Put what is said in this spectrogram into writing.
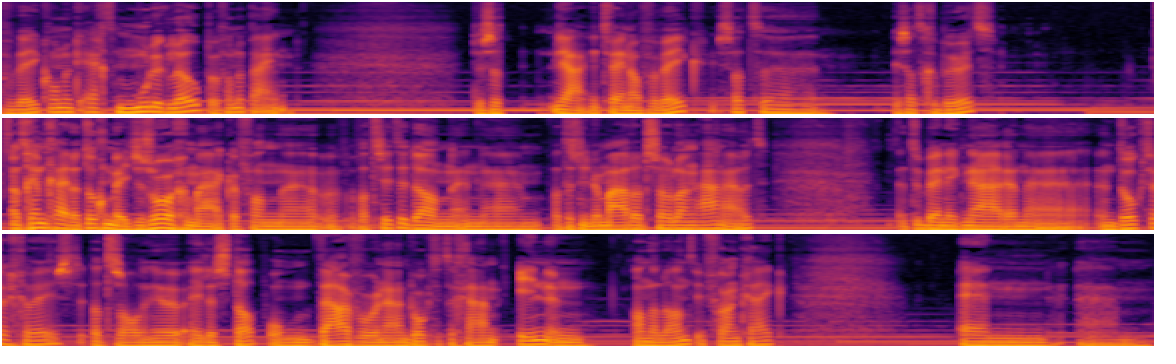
2,5 week kon ik echt moeilijk lopen van de pijn. Dus dat, ja, in 2,5 week is dat, is dat gebeurd een gegeven ga je dan toch een beetje zorgen maken van uh, wat zit er dan en uh, wat is niet normaal dat het zo lang aanhoudt. En toen ben ik naar een, uh, een dokter geweest. Dat is al een hele stap om daarvoor naar een dokter te gaan in een ander land, in Frankrijk. En um,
